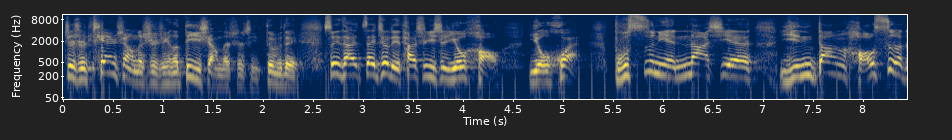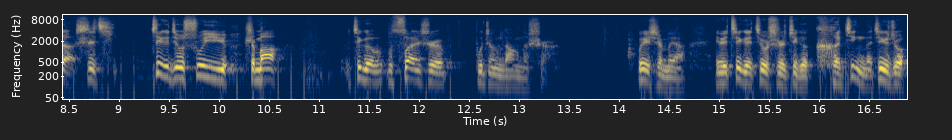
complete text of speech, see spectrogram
这是天上的事情和地上的事情，对不对？所以它在这里，它是一是有好有坏，不思念那些淫荡好色的事情，这个就属于什么？这个算是不正当的事儿。为什么呀？因为这个就是这个可敬的，这个就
